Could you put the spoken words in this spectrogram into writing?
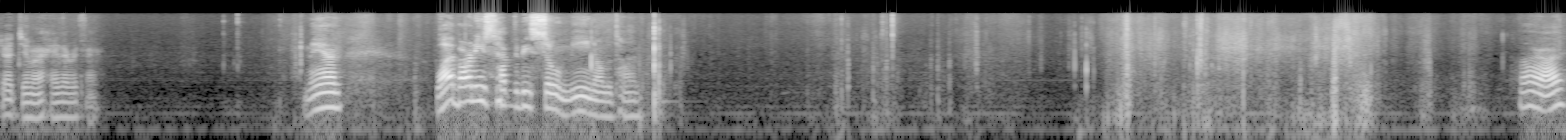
God damn it, I hate everything. Man, why Barneys have to be so mean all the time? Alright.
